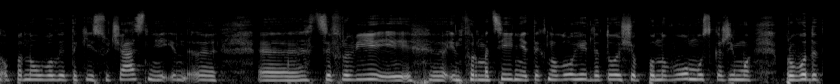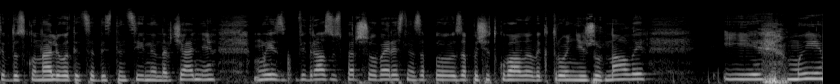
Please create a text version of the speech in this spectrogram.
опановували такі сучасні е, е, цифрові е, інформаційні технології для того, щоб по-новому, скажімо, проводити, вдосконалювати це дистанційне навчання. Ми відразу з 1 вересня запо- започаткували електронні журнали. І ми,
